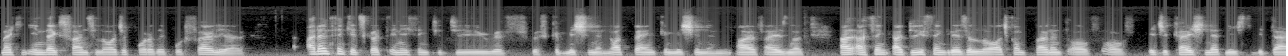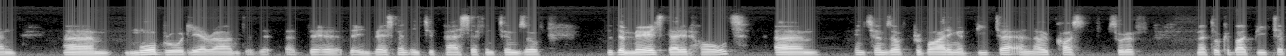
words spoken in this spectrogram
making index funds a larger part of their portfolio. I don't think it's got anything to do with, with commission and not paying commission and IFA is not. I, I think I do think there's a large component of, of education that needs to be done um, more broadly around the, the, the, investment into passive in terms of the merits that it holds, um, in terms of providing a beta, a low cost sort of. When I talk about beta,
